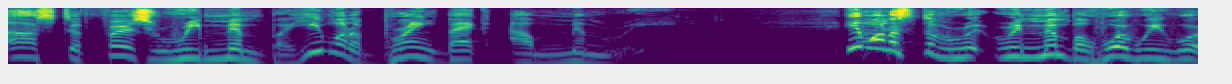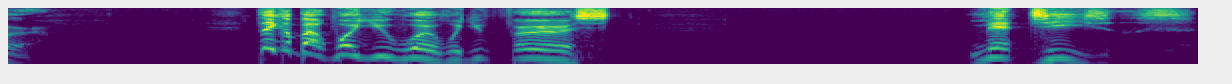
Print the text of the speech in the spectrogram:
us to first remember. He want to bring back our memory. He want us to re- remember where we were. Think about where you were when you first met Jesus.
